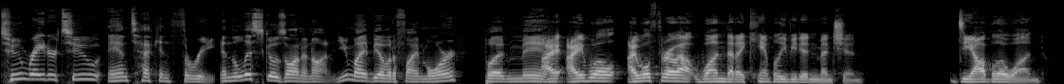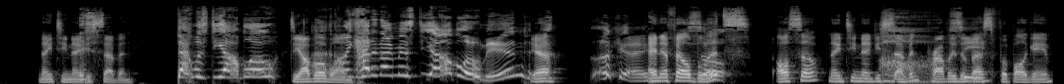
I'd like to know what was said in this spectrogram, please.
Tomb Raider 2 and Tekken 3. And the list goes on and on. You might be able to find more, but man. I, I will I will throw out one that I can't believe you didn't mention. Diablo 1, 1997. that was Diablo? Diablo Uh, 1. Like, how did I miss Diablo, man? yeah. Okay. NFL So- Blitz, also 1997, Oh, probably the best football game.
